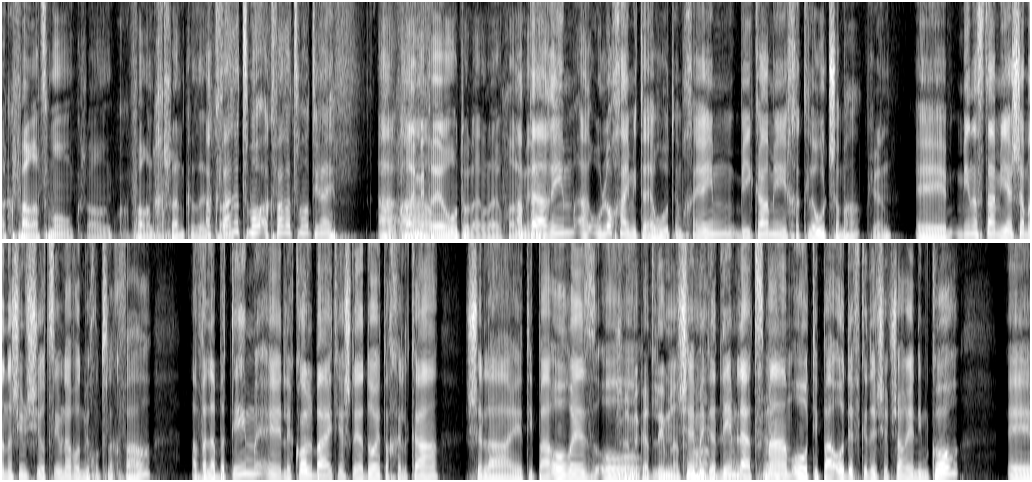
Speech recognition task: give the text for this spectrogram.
הכפר עצמו הוא כפר- כפר נחשל כזה? הכפר עצמו, הכפר עצמו, תראה, הוא חי מתיירות אולי, אולי יוכל... מ- הפערים, הוא לא חי מתיירות, הם חיים בעיקר מחקלאות שמה. כן, אה, מן הסתם, יש שם אנשים שיוצאים לעבוד מחוץ לכפר, אבל הבתים, אה, לכל בית יש לידו את החלקה של הטיפה אורז, או שהם מגדלים לעצמם. שהם מגדלים כן, לעצמם, או טיפה עודף כדי שאפשר יהיה למכור. אה,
